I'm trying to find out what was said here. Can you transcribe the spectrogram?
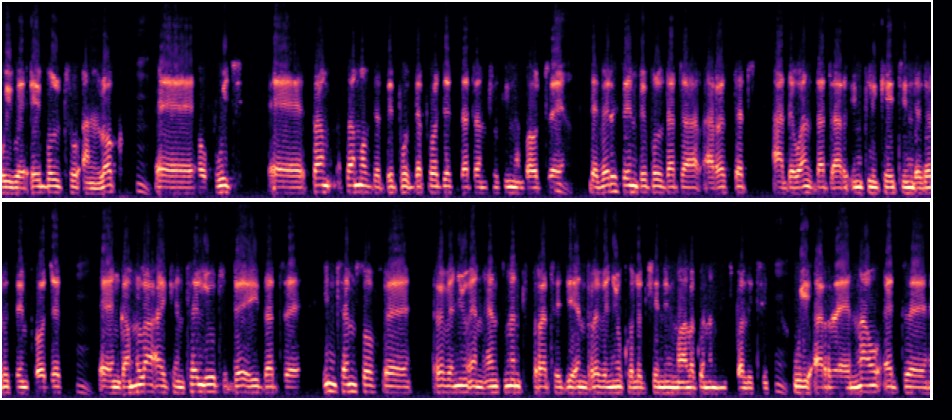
we were able to unlock, Mm. uh, of which uh, some some of the people, the projects that I'm talking about, uh, Yeah. the very same people that are arrested are the ones that are implicating the very same project. Mm. And Gamla, I can tell you today that uh, in terms of uh, revenue enhancement strategy and revenue collection in Mogalakwena municipality, Mm. we are uh, now at uh,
